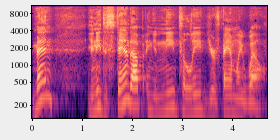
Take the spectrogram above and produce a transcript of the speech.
Men, you need to stand up and you need to lead your family well.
